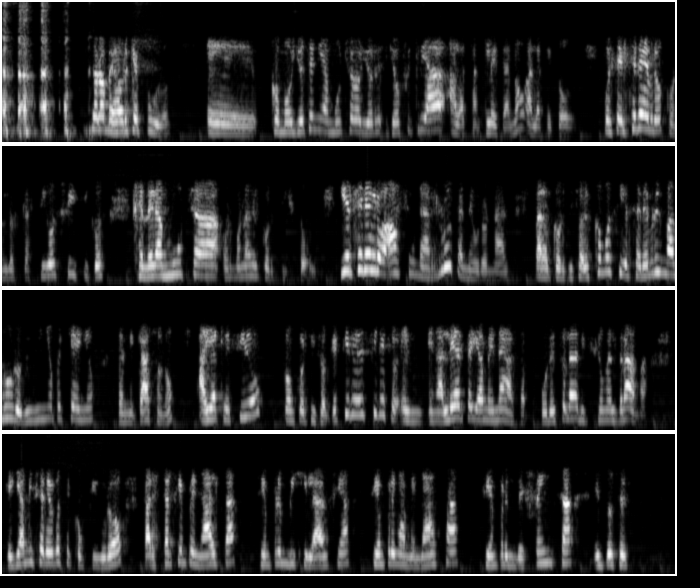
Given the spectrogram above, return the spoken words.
hizo lo mejor que pudo. Eh, como yo tenía mucho, yo, fui criada a la chancleta, ¿no? A la que todo. Pues el cerebro, con los castigos físicos, genera mucha hormona del cortisol. Y el cerebro hace una ruta neuronal para el cortisol. Es como si el cerebro inmaduro de un niño pequeño, en mi caso, ¿no? Haya crecido con cortisol. ¿Qué quiere decir eso? En, alerta y amenaza. Por eso la adicción al drama, que ya mi cerebro se configuró para estar siempre en alta, siempre en vigilancia, siempre en amenaza, siempre en defensa. Entonces,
